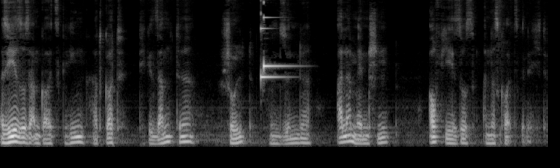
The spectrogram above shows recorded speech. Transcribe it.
Als Jesus am Kreuz hing, hat Gott die gesamte Schuld und Sünde aller Menschen auf Jesus an das Kreuz gelegt.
